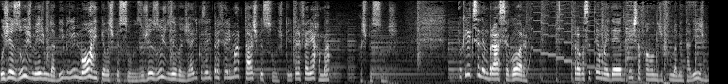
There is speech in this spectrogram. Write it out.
O Jesus mesmo da Bíblia, ele morre pelas pessoas. O Jesus dos evangélicos, ele prefere matar as pessoas, porque ele prefere armar as pessoas. Eu queria que você lembrasse agora, para você ter uma ideia do que a gente está falando de fundamentalismo,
